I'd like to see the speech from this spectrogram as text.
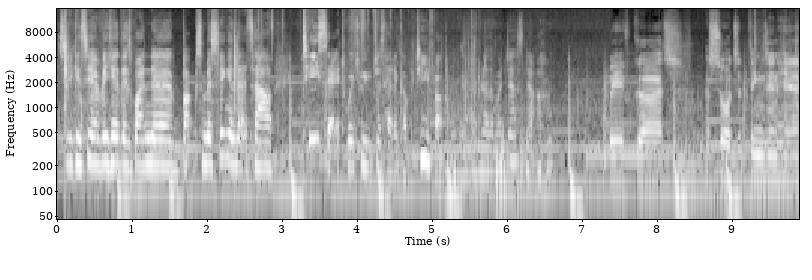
So you can see over here there's one uh, box missing and that's our tea set, which we've just had a cup of tea from. we have another one just now. We've got assorted things in here,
